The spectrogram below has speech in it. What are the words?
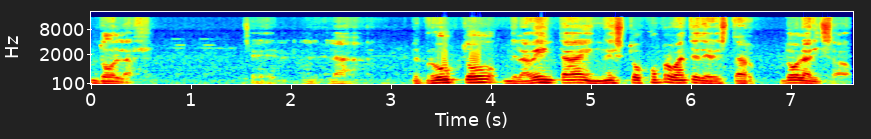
dólar. el producto de la venta en estos comprobantes debe estar dolarizado.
